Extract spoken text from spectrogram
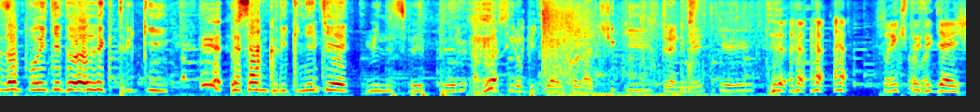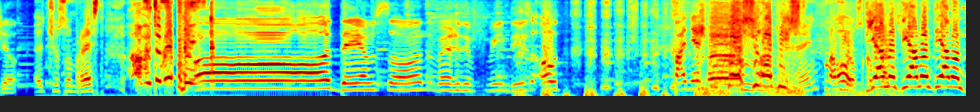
zapojíte do elektriky. To sem kliknete. Mini sweeper. A tu si robíte aj koláčiky. Trénujete. Frix, ty si kde išiel? E, čo som rest? A to je ping! Oh, damn son, where did you find this? Oh, padneš, um, to si robíš? Oh, diamant, diamant, diamant!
